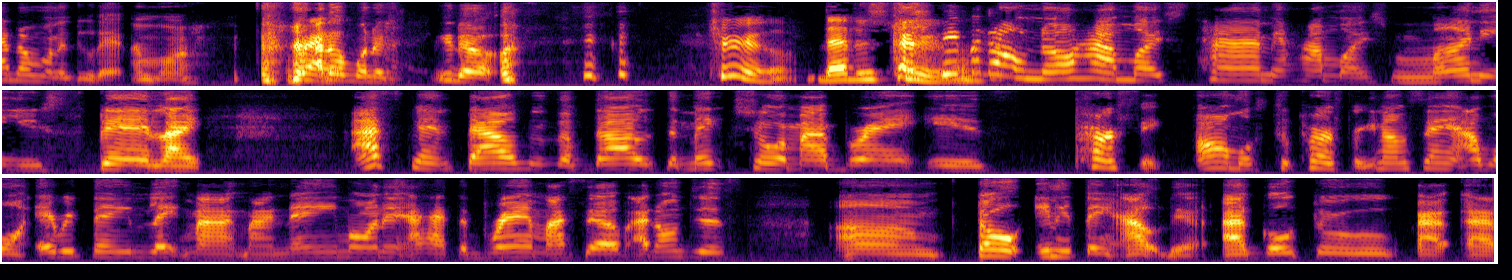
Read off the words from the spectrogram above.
I don't want to do that no more. I don't want to, you know, true that is because true people don't know how much time and how much money you spend. Like, I spend thousands of dollars to make sure my brand is perfect, almost to perfect. You know what I'm saying? I want everything like my my name on it. I have to brand myself. I don't just um throw anything out there. I go through I, I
